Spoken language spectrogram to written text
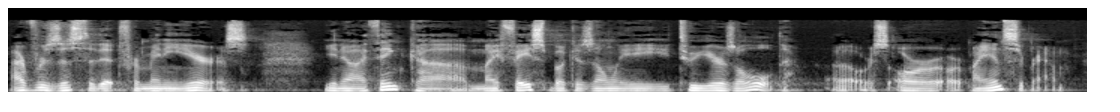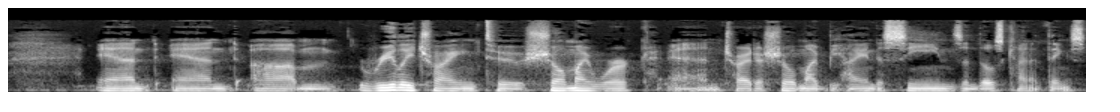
i've resisted it for many years. You know i think uh, my facebook is only two years old uh, or, or, or my instagram. And and um, really trying to show my work and try to show my behind the scenes and those kind of things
